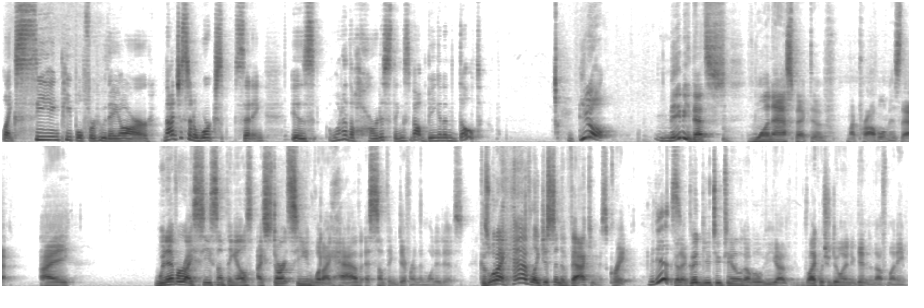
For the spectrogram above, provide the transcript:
like seeing people for who they are, not just in a work setting, is one of the hardest things about being an adult. You know, maybe that's one aspect of my problem is that I, whenever I see something else, I start seeing what I have as something different than what it is. Because what I have, like just in a vacuum, is great. It is. got a good YouTube channel, got, you got like what you're doing, you're getting enough money.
